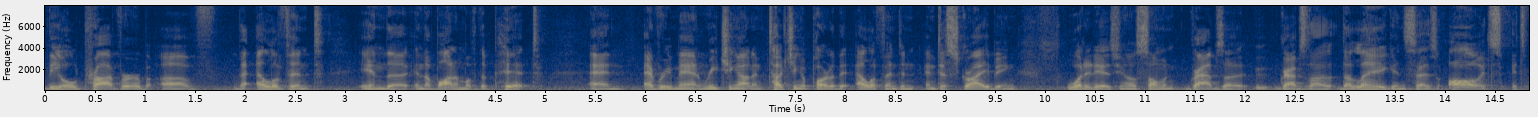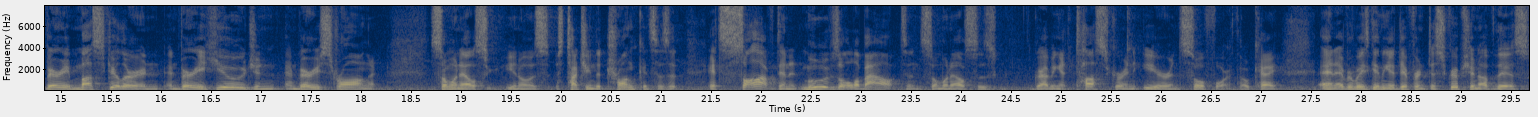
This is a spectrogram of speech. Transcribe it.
the old proverb of the elephant in the in the bottom of the pit and every man reaching out and touching a part of the elephant and, and describing what it is. You know, someone grabs a grabs the, the leg and says, "Oh, it's it's very muscular and, and very huge and, and very strong." And someone else, you know, is, is touching the trunk and says it it's soft and it moves all about. And someone else is grabbing a tusk or an ear and so forth. Okay, and everybody's giving a different description of this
